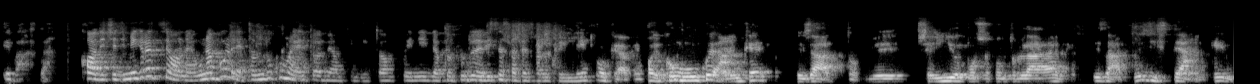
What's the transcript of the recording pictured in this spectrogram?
e basta. Codice di migrazione, una bolletta, un documento e abbiamo finito, quindi da quel punto di vista state tranquilli. Ok. Poi comunque anche, esatto, eh, se io posso controllare, esatto, esiste anche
